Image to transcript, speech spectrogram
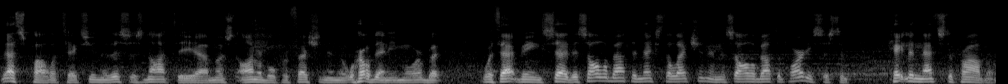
That's politics. You know, this is not the uh, most honorable profession in the world anymore. But with that being said, it's all about the next election and it's all about the party system. Kaitlan, that's the problem.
